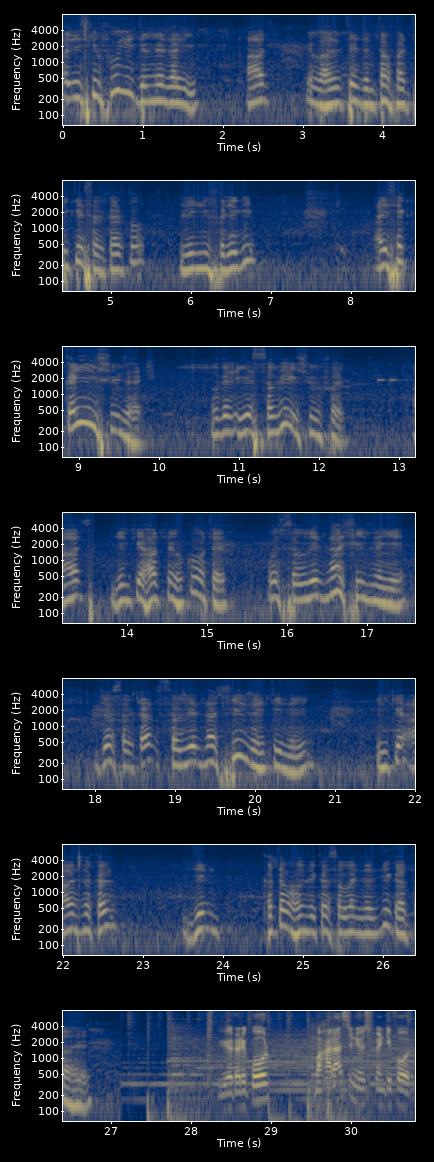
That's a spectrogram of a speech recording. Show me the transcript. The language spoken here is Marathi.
और इसकी पूरी ज़िम्मेदारी आज ये भारतीय जनता पार्टी के सरकार को लेनी पड़ेगी। ऐसे कई इश्यूज़ हैं, मगर ये सभी इश्यूज़ पर आज जिनके हाथ में हुकूमत है वो संवेदनाशील नहीं है। जो सरकार संवेदनाशील रहती नहीं, इनके आज न दिन खत्म होने का समय नज़दीक आता है। Bureau report, Maharashtra news twenty four.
